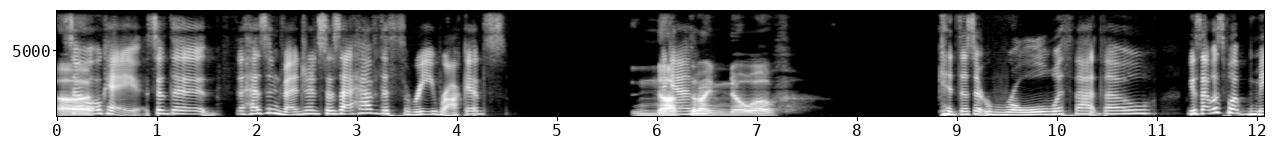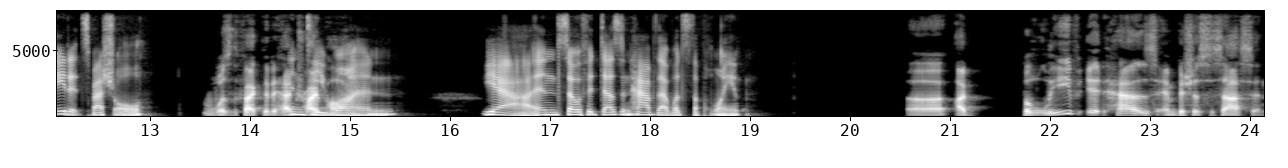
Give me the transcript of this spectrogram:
Uh, so okay, so the the Hezen Vengeance does that have the three rockets? not again- that I know of. It, does it roll with that though? Because that was what made it special Was the fact that it had in tripod. D1. Yeah, and so if it doesn't have that, what's the point? Uh, I believe it has ambitious assassin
